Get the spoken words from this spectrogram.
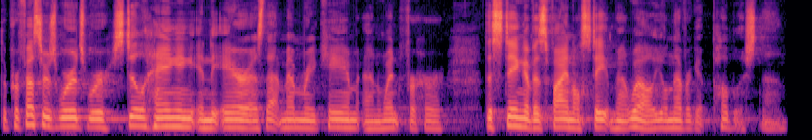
The professor's words were still hanging in the air as that memory came and went for her. The sting of his final statement, well, you'll never get published then,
